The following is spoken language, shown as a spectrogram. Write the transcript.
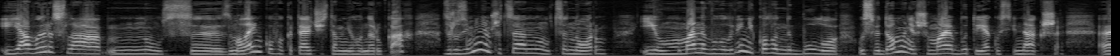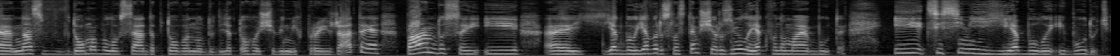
І я виросла ну, з, з маленького, катаючись там в нього на руках, з розумінням, що це ну це норм. І в мене в голові ніколи не було усвідомлення, що має бути якось інакше. Е, в нас вдома було все адаптовано для того, щоб він міг проїжджати, пандуси, і е, якби я виросла з тим, що я розуміла, як воно має бути. І ці сім'ї є, були і будуть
